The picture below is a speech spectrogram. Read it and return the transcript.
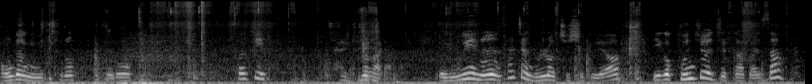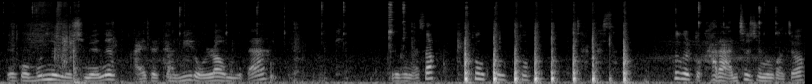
엉덩이 밑으로 요렇게. 여기 잘 들어가라. 여기 위에는 살짝 눌러주시고요. 이거 분주해질까 봐서 이거 못 누르시면은 아이들 다 위로 올라옵니다. 이렇게. 그리고 나서 퉁퉁퉁 잡아서 흙을 또 가라앉혀 주는 거죠.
